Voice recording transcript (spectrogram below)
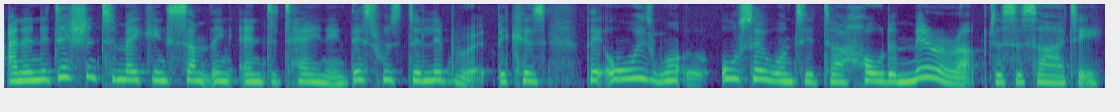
And in addition to making something entertaining, this was deliberate because they always wa- also wanted to hold a mirror up to society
